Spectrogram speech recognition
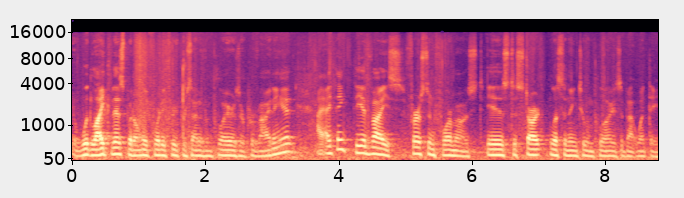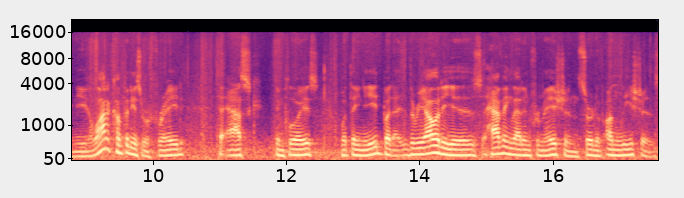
would like this, but only 43% of employers are providing it. I, I, think the advice, first and foremost, is to start listening to employees about what they need. A lot of companies are afraid to ask employees what they need, but uh, the reality is having that information sort of unleashes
